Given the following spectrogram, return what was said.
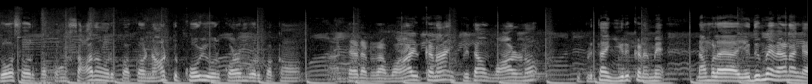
தோசை ஒரு பக்கம் சாதம் ஒரு பக்கம் நாட்டு கோழி ஒரு குழம்பு ஒரு பக்கம். அடடடடா வாழ்க்கைனா இப்படி தான் வாழணும். இப்படி தான் இருக்கணுமே. நம்மளை எதுவுமே வேணாங்க.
